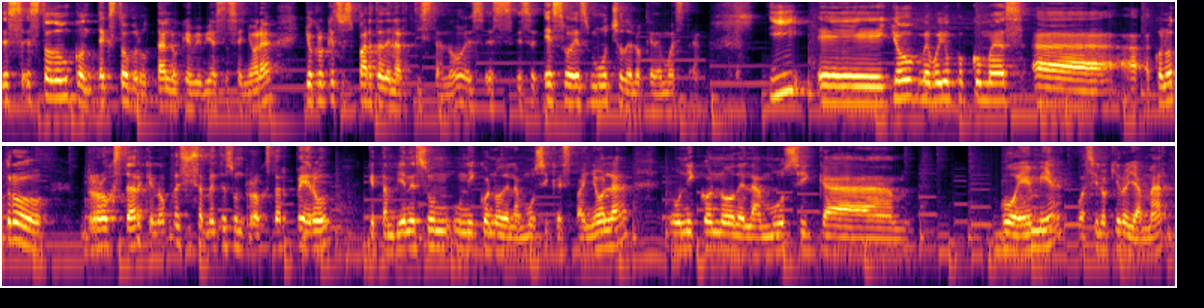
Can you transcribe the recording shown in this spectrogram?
es, todo un contexto brutal lo que vivió esta señora. Yo creo que eso es parte del artista, ¿no? Es, eso es mucho de lo que demuestra. Y eh, yo me voy un poco más con otro rockstar, que no precisamente es un rockstar, pero que también es un, un icono de la música española, un icono de la música bohemia, o así lo quiero llamar,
